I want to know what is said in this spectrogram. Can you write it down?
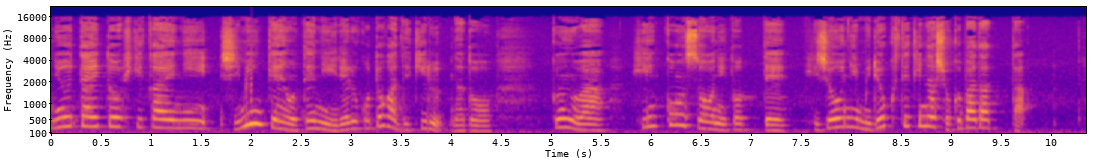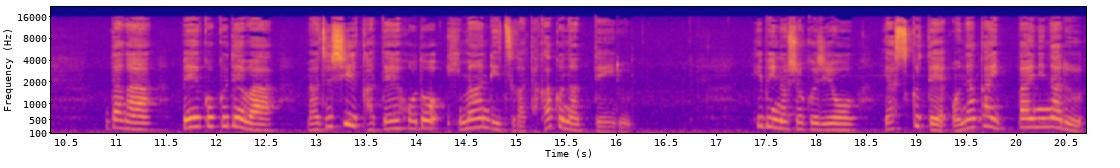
入隊と引き換えに市民権を手に入れることができるなど軍は貧困層にとって非常に魅力的な職場だった。だが米国では貧しい家庭ほど肥満率が高くなっている。日々の食事を安くてお腹いっぱいになる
